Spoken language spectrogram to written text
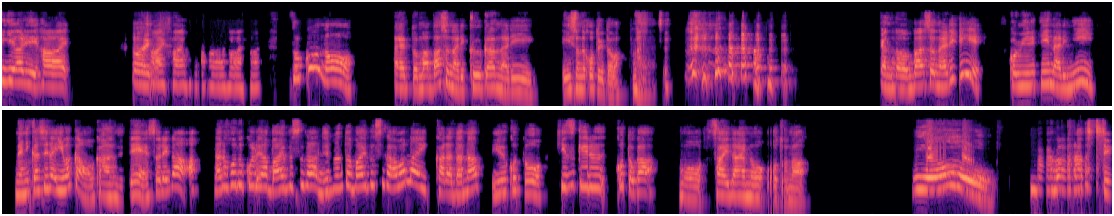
意義あり。はい。はい。はいはいはいはいはい。そこの、えっと、まあ、場所なり空間なり、一緒なこと言ったわ。あの、場所なり、コミュニティなりに何かしら違和感を感じて、それが、あ、なるほど、これはバイブスが、自分とバイブスが合わないからだなっていうことを気づけることが、もう最大の大人。うおー素晴らしい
